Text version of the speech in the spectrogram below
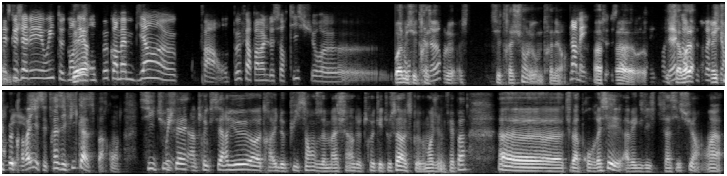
c'est ce que j'allais, oui, te demander. On peut quand même bien, enfin, on peut faire pas mal de sorties sur. ouais, mais c'est très c'est très chiant le home trainer. Non mais euh, ça, euh, ça voilà. Mais tu peux travailler, c'est très efficace par contre. Si tu fais un truc sérieux, un travail de puissance, de machin, de trucs et tout ça, parce que moi je ne fais pas, euh, tu vas progresser avec Zwift, ça c'est sûr. Voilà.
